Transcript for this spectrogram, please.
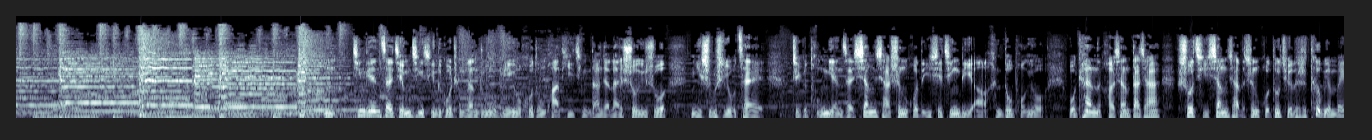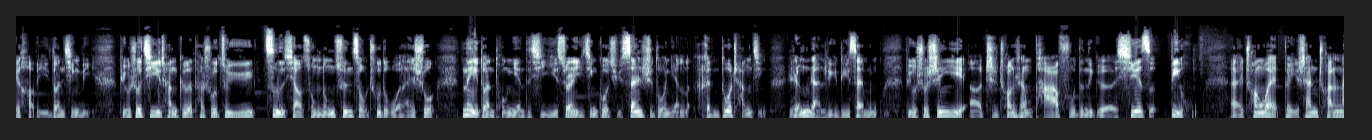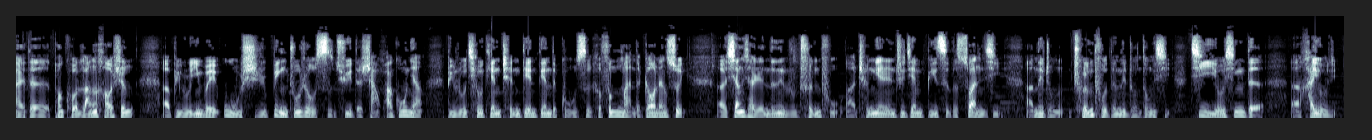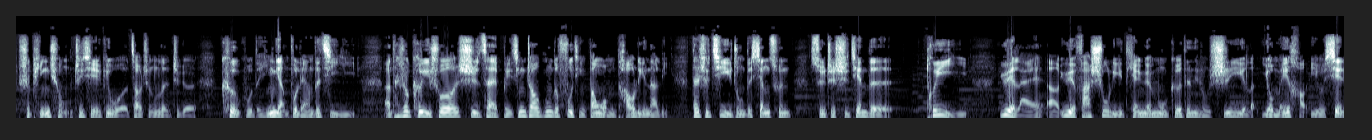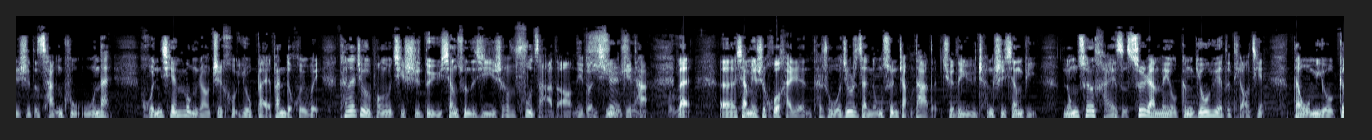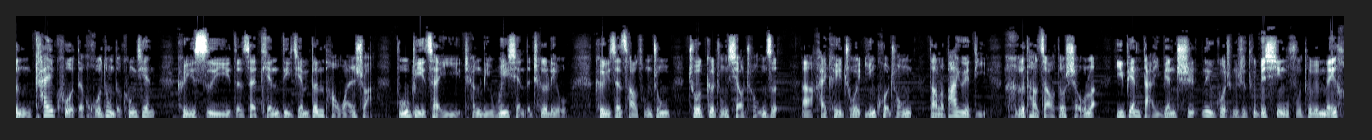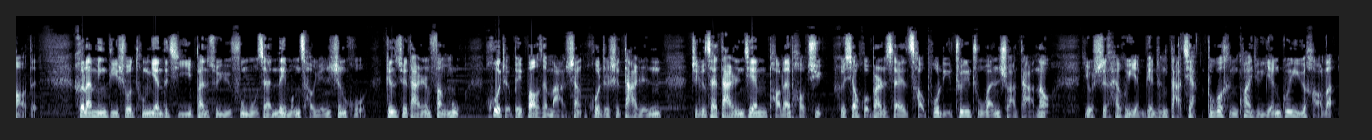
今天在节目进行的过程当中，我们也有互动话题，请大家来说一说，你是不是有在这个童年在乡下生活的一些经历啊？很多朋友，我看好像大家说起乡下的生活，都觉得是特别美好的一段经历。比如说记忆长歌，他说，对于自小从农村走出的我来说，那段童年的记忆虽然已经过去三十多年了，很多场景仍然历历在目。比如说深夜啊，纸窗上爬伏的那个蝎子，壁虎，呃，窗外北山传来的包括狼嚎声，啊，比如因为误食病猪肉死去的傻花姑娘，比如秋天沉甸甸的谷子和丰满的高粱穗，呃，乡下人的那种淳朴啊，成年人之间彼此的算计啊，那种淳朴的那种东西，记忆犹新的，呃，还有是贫穷，这些给我造成了这个刻骨的营养不良的记忆啊。他说可以说是在北京招工的父亲帮我们逃离那里，但是记忆中的乡村随着时间的推移。越来啊，越发疏离田园牧歌的那种诗意了，有美好，也有现实的残酷无奈。魂牵梦绕之后，有百般的回味。看来这位朋友其实对于乡村的记忆是很复杂的啊。那段经历给他来，呃，下面是霍海人，他说我就是在农村长大的，觉得与城市相比，农村孩子虽然没有更优越的条件，但我们有更开阔的活动的空间，可以肆意的在田地间奔跑玩耍，不必在意城里危险的车流，可以在草丛中捉各种。小虫子啊，还可以捉萤火虫。到了八月底，核桃枣都熟了。一边打一边吃，那个过程是特别幸福、特别美好的。贺兰明迪说，童年的记忆伴随与父母在内蒙草原生活，跟随大人放牧，或者被抱在马上，或者是大人这个在大人间跑来跑去，和小伙伴在草坡里追逐玩耍打闹，有时还会演变成打架，不过很快就言归于好了。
